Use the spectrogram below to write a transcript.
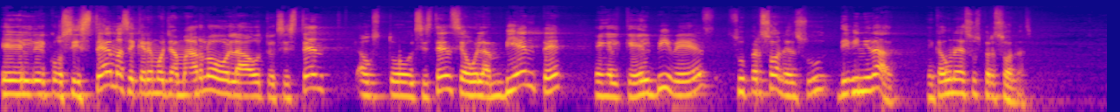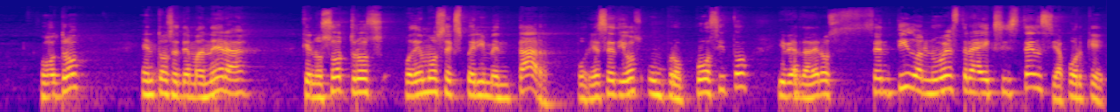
el ecosistema, si queremos llamarlo, o la autoexistencia o el ambiente en el que él vive es su persona, en su divinidad, en cada una de sus personas. Otro, entonces, de manera que nosotros podemos experimentar por ese Dios un propósito y verdadero sentido a nuestra existencia, porque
